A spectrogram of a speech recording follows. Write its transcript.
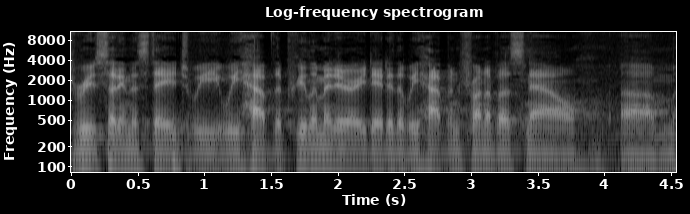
resetting the stage. We we have the preliminary data that we have in front of us now. Um,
